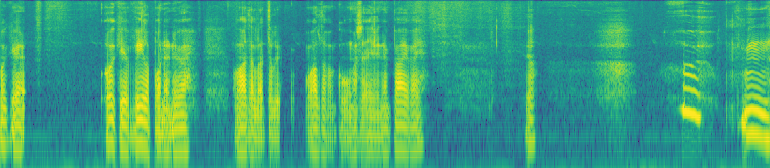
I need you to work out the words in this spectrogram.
oikein, oikein vilponen yö, kun ajatellaan, että oli valtavan kuuma se eilinen päivä. Ja, ja mm,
